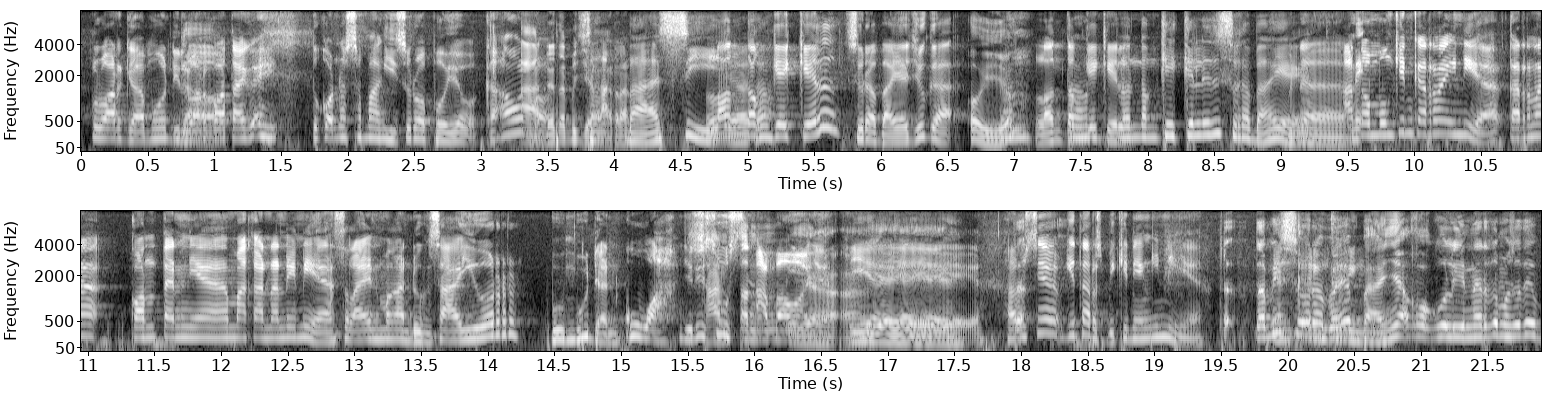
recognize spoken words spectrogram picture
keluargamu di luar kota itu eh tuh kok semanggi Surabaya. Gak ono. Ada tapi jarang. basi. Lontong ya toh. kekil Surabaya juga. Oh iya. Lontong kikil. Lontong kikil itu Surabaya ya? Bener. Atau mungkin karena ini ya, karena kontennya makanan ini ya selain mengandung sayur, bumbu dan kuah, jadi susah bawanya. Iya. Iya iya iya. iya. Harusnya kita harus bikin yang ini ya. T- Tapi Yang Surabaya banyak kok kuliner tuh maksudnya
